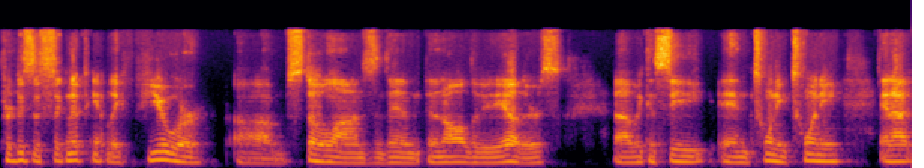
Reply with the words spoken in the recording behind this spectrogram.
produces significantly fewer um, stolons than, than all of the others. Uh, we can see in 2020, and I,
